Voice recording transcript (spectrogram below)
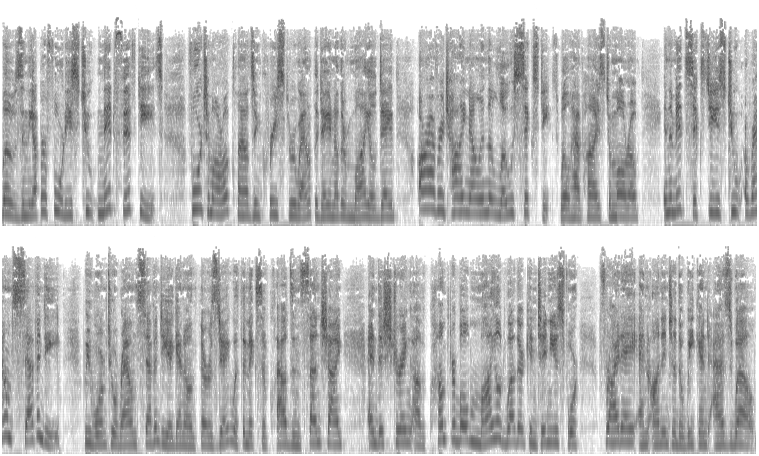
lows in the upper 40s to mid 50s. For tomorrow, clouds increase throughout the day, another mild day. Our average high now in the low 60s. We'll have highs tomorrow in the mid 60s to around 70. We warm to around 70 again on Thursday with a mix of clouds and sunshine. And this string of comfortable, mild weather continues for Friday and on into the weekend as well.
